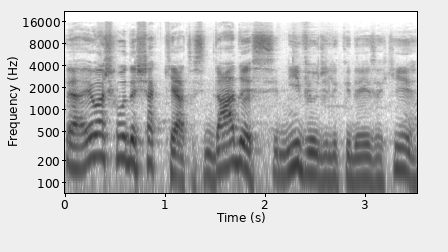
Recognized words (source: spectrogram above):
É, eu acho que vou deixar quieto, assim, dado esse nível de liquidez aqui,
